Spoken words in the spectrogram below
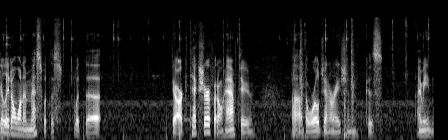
really don't want to mess with this with the the architecture if I don't have to. Uh, the world generation, because I mean,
